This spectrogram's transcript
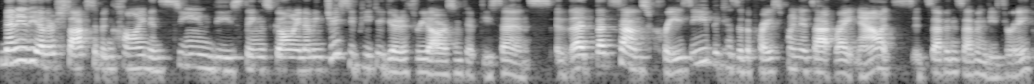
many of the other stocks have been calling and seeing these things going. I mean, JCP could go to three dollars and fifty cents. That that sounds crazy because of the price point it's at right now. It's it's seven seventy three.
